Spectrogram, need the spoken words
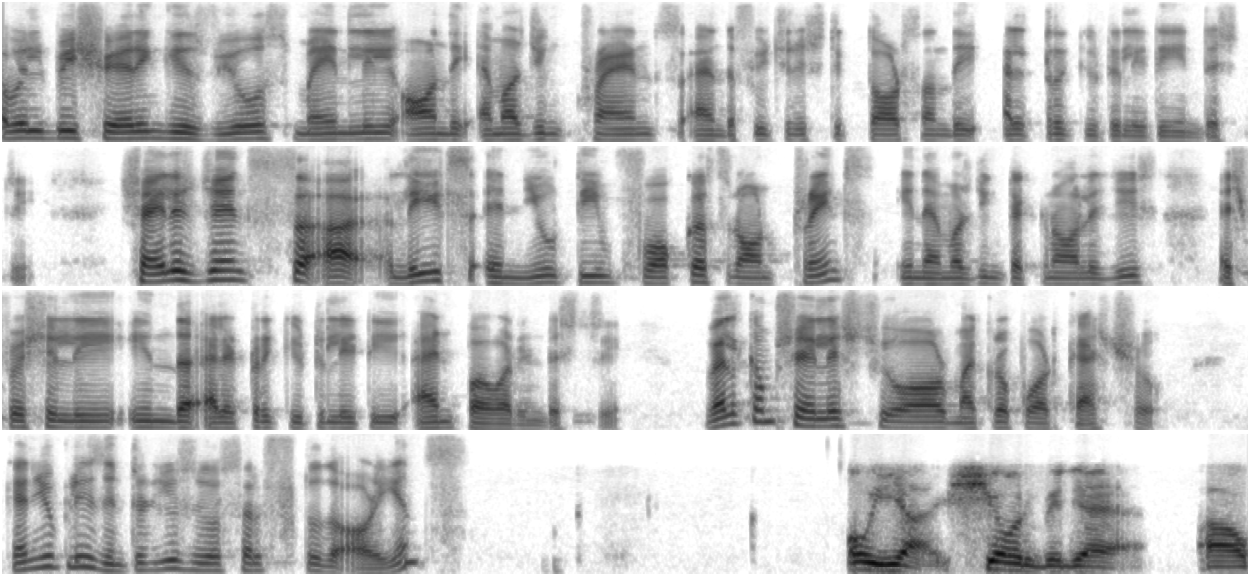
will be sharing his views mainly on the emerging trends and the futuristic thoughts on the electric utility industry. Shailesh Jain uh, leads a new team focused on trends in emerging technologies, especially in the electric utility and power industry. Welcome, Shailesh, to our micro podcast show. Can you please introduce yourself to the audience? Oh, yeah, sure, Vijay. Uh,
